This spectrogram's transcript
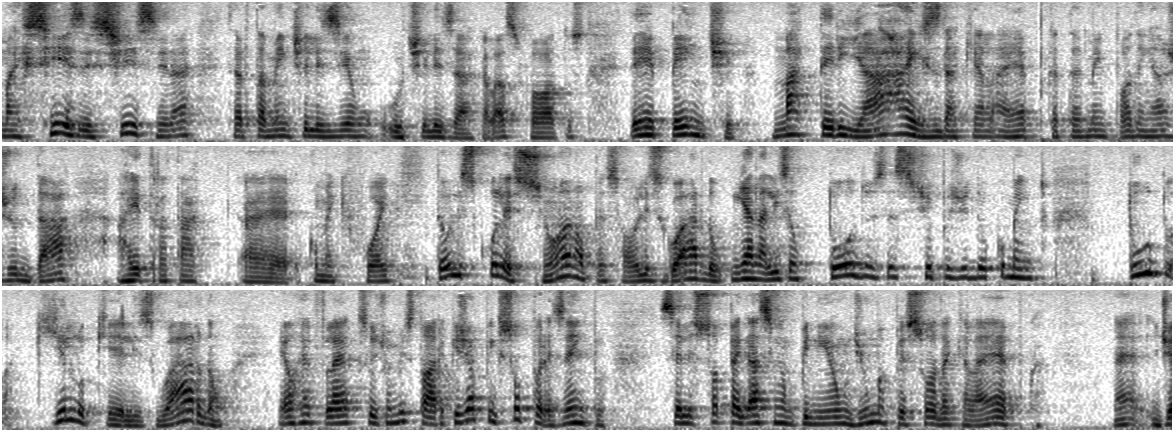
mas se existisse, né, certamente eles iam utilizar aquelas fotos. De repente, materiais daquela época também podem ajudar a retratar é, como é que foi. Então eles colecionam, pessoal, eles guardam e analisam todos esses tipos de documento. Tudo aquilo que eles guardam é o reflexo de uma história. Que já pensou, por exemplo, se eles só pegassem a opinião de uma pessoa daquela época, né, de,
